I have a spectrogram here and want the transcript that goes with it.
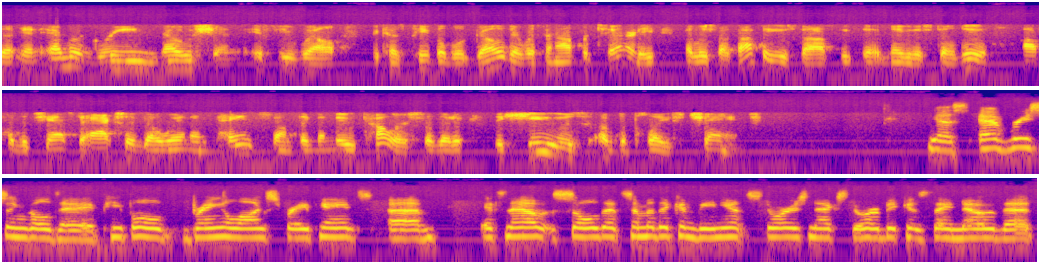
uh, an evergreen notion, if you will, because people will go there with an opportunity. At least I thought they used to offer, uh, maybe they still do, offer the chance to actually go in and paint something a new color so that it, the hues of the place change. Yes, every single day. People bring along spray paint. Um, it's now sold at some of the convenience stores next door because they know that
